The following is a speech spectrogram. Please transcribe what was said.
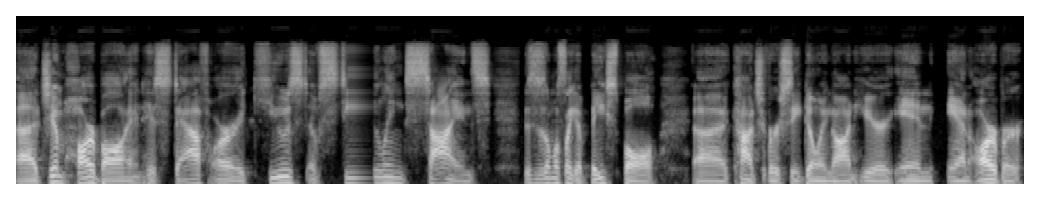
Uh, Jim Harbaugh and his staff are accused of stealing signs. This is almost like a baseball uh, controversy going on here in Ann Arbor.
